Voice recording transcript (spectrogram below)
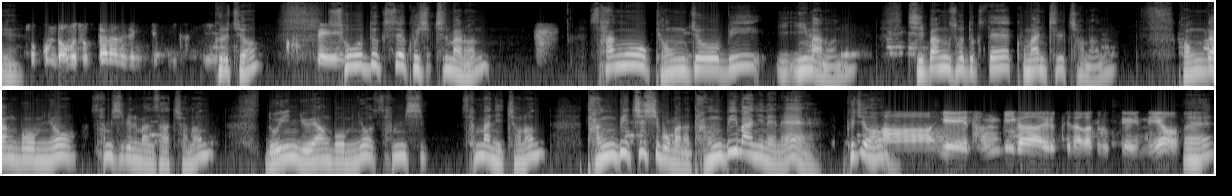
예. 조금 너무 적다라는 생각이 듭니다. 예. 그렇죠. 네. 소득세 97만 원, 상호 경조비 2만 원, 지방소득세 9만 7천 원, 건강보험료 31만 4천 원, 노인 요양보험료 33만 2천 원, 당비 75만 원, 당비 많이 내네. 그죠? 아, 예, 당비가 이렇게 나가도록 되어 있네요. 네.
